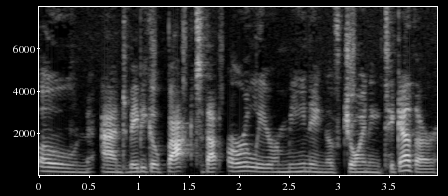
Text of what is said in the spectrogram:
own and maybe go back to that earlier meaning of joining together.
